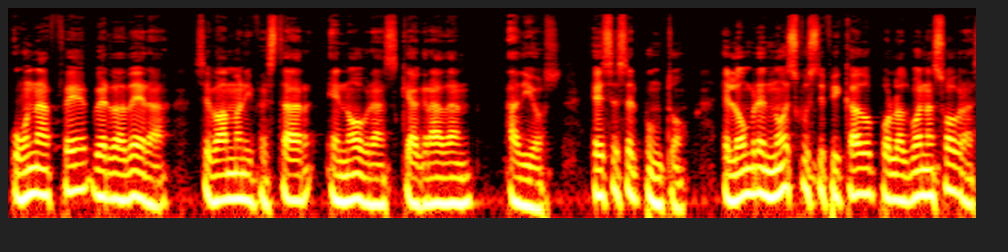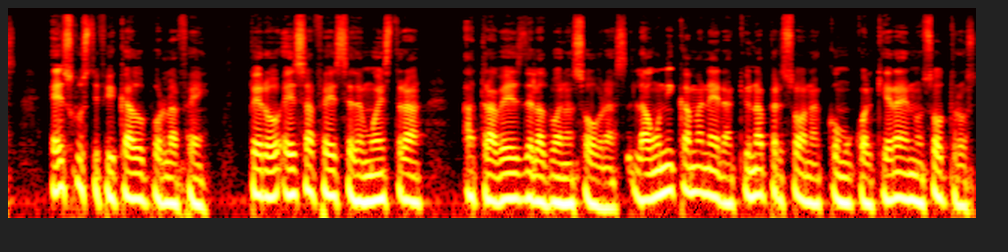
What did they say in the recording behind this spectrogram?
Una fe verdadera se va a manifestar en obras que agradan a Dios. Ese es el punto. El hombre no es justificado por las buenas obras, es justificado por la fe. Pero esa fe se demuestra a través de las buenas obras. La única manera que una persona, como cualquiera de nosotros,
